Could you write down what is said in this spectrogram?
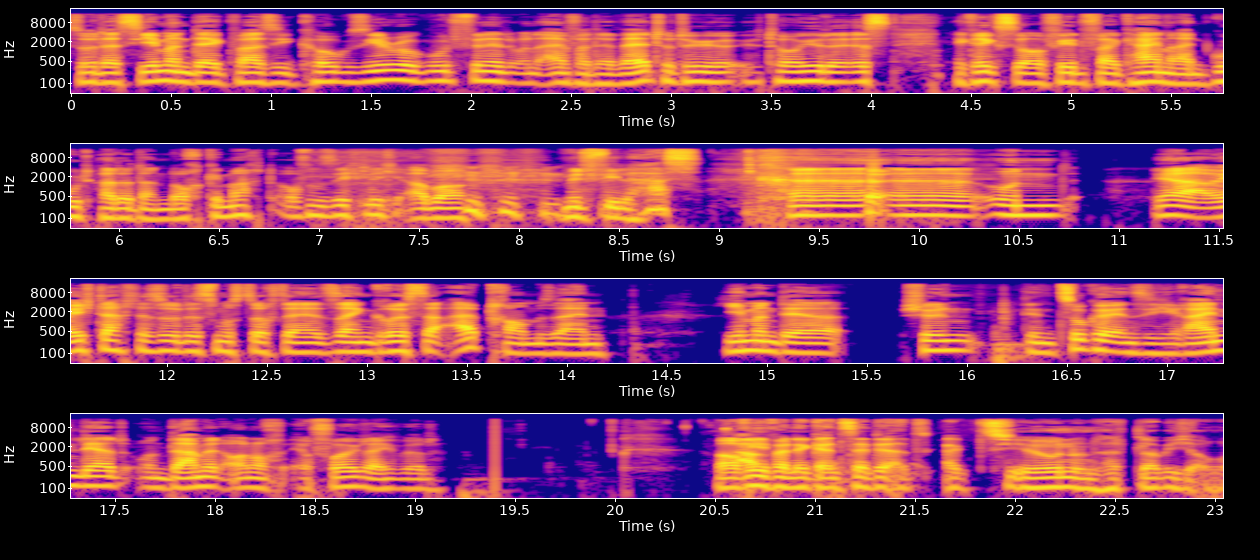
so dass jemand, der quasi Coke Zero gut findet und einfach der Welttorhüter ist, der kriegst du auf jeden Fall keinen rein. Gut, hat er dann doch gemacht, offensichtlich, aber mit viel Hass. Äh, äh, und ja, aber ich dachte so, das muss doch der, sein größter Albtraum sein. Jemand, der schön den Zucker in sich reinleert und damit auch noch erfolgreich wird. War auf jeden Fall eine ganz nette Ak- Aktion und hat, glaube ich, auch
